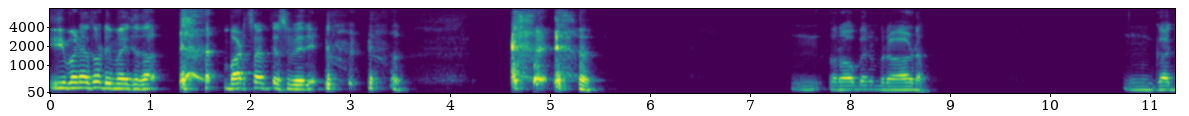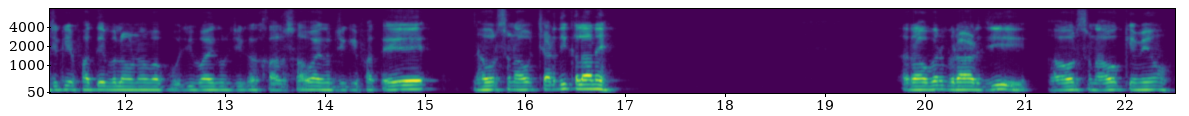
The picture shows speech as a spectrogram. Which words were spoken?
ਕੀ ਬਣਿਆ ਤੁਹਾਡੇ ਮੈਚ ਦਾ? WhatsApp ਤੇ ਸਵੇਰੇ। ਹਮ, ਰੋਬਿਨ ਬਰਾੜ। ਗੱਜ ਕੇ ਫਤਿਹ ਬੁਲਾਉਣਾ ਬਾਪੂ ਜੀ ਵਾਹਿਗੁਰੂ ਜੀ ਕਾ ਖਾਲਸਾ ਵਾਹਿਗੁਰੂ ਜੀ ਕੀ ਫਤਿਹ। ਹੋਰ ਸੁਣਾਓ ਚੜ੍ਹਦੀ ਕਲਾ ਨੇ? ਰੋਬਿਨ ਬਰਾੜ ਜੀ ਹੋਰ ਸੁਣਾਓ ਕਿਵੇਂ ਹੋ?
